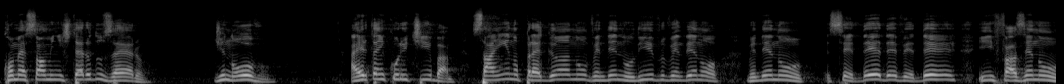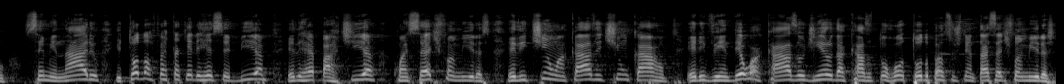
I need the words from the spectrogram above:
começar o ministério do zero. De novo. Aí ele está em Curitiba, saindo, pregando, vendendo livro, vendendo vendendo CD, DVD e fazendo seminário, e toda oferta que ele recebia, ele repartia com as sete famílias. Ele tinha uma casa e tinha um carro. Ele vendeu a casa, o dinheiro da casa torrou todo para sustentar as sete famílias.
